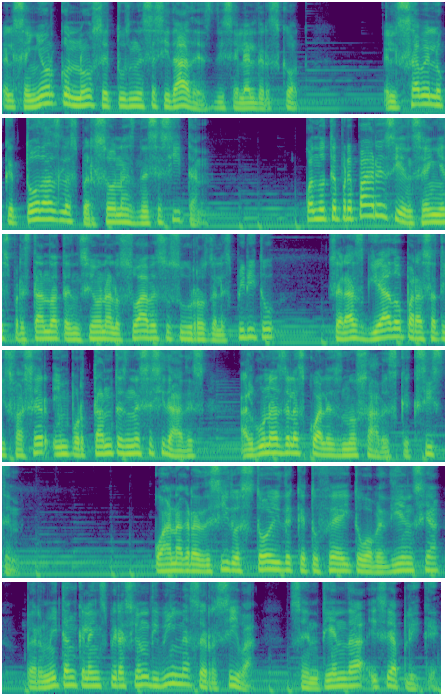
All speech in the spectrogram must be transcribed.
El Señor conoce tus necesidades, dice el Elder Scott. Él sabe lo que todas las personas necesitan. Cuando te prepares y enseñes prestando atención a los suaves susurros del Espíritu, serás guiado para satisfacer importantes necesidades, algunas de las cuales no sabes que existen. Cuán agradecido estoy de que tu fe y tu obediencia permitan que la inspiración divina se reciba, se entienda y se aplique.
